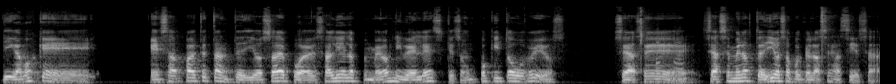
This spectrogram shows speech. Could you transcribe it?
digamos que esa parte tan tediosa de poder salir en los primeros niveles, que son un poquito aburridos, se hace, Ajá. se hace menos tediosa porque lo haces así, o sea,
